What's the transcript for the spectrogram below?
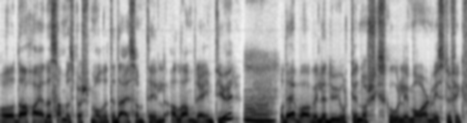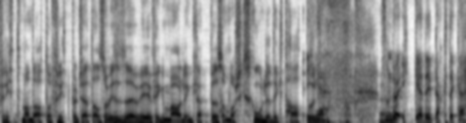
og da har jeg det samme spørsmålet til deg som til alle andre jeg intervjuer. Mm. Og det hva ville du gjort i norsk skole i morgen hvis du fikk fritt mandat og fritt budsjett? Altså hvis vi fikk Malin Kleppe som norsk skolediktator. Yes. Som da ikke er didaktiker.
